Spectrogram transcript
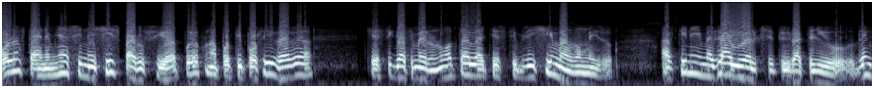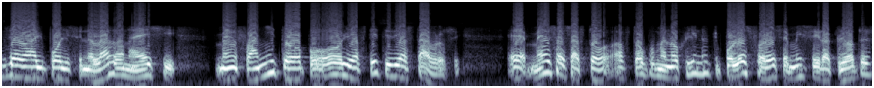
όλα αυτά είναι μια συνεχής παρουσία που έχουν αποτυπωθεί βέβαια και στην καθημερινότητα αλλά και στην ψυχή μας νομίζω. Αυτή είναι η μεγάλη έλξη του Ηρακλείου. Δεν ξέρω άλλη πόλη στην Ελλάδα να έχει με εμφανή τρόπο όλη αυτή τη διασταύρωση. Ε, μέσα σε αυτό, αυτό που με ενοχλεί είναι ότι πολλές φορές εμείς οι Ηρακλειώτες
